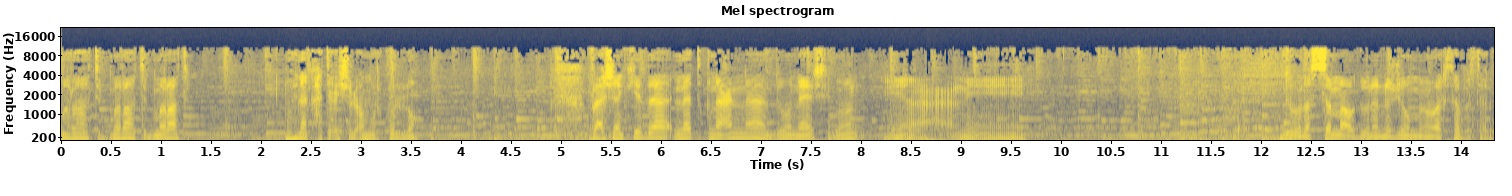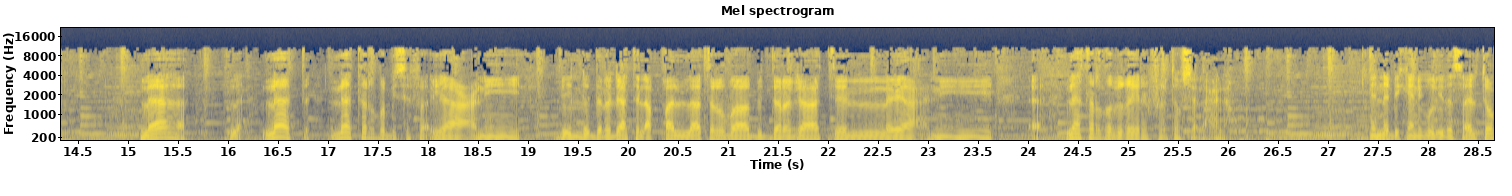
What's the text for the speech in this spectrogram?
مراتب مراتب مراتب. وهناك حتعيش العمر كله. فعشان كذا لا تقنعنا دون إيش يقول يعني دون السماء ودون النجوم مرتبة لا. لا لا, لا ترضى بسفاء يعني بالدرجات الأقل لا ترضى بالدرجات يعني لا ترضى بغير الفردوس الأعلى. النبي كان يقول إذا سألتم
